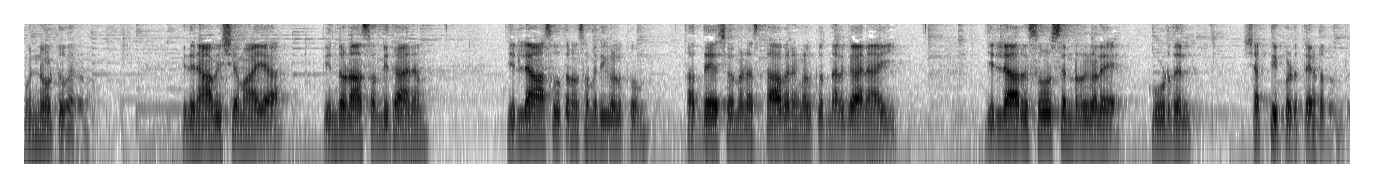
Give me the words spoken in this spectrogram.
മുന്നോട്ട് വരണം. ഇതിനാവശ്യമായ പിന്തുണാ സംവിധാനം ജില്ലാ ആസൂത്രണ സമിതികൾക്കും തദ്ദേശഭരണ സ്ഥാപനങ്ങൾക്കും നൽകാനായി ജില്ലാ റിസോഴ്സ് സെന്ററുകളെ കൂടുതൽ ശക്തിപ്പെടുത്തേണ്ടതുണ്ട്.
